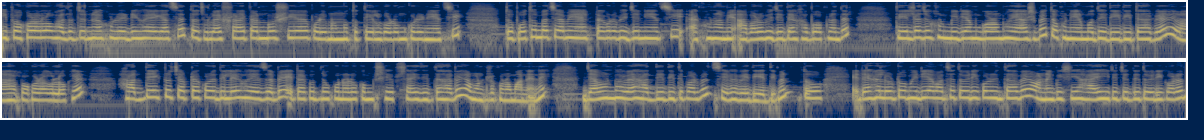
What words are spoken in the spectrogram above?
এই পকোড়াগুলো ভাজার জন্য এখন রেডি হয়ে গেছে। তো চুলায় ফ্রাই প্যান বসিয়ে পরিমাণ মতো তেল গরম করে নিয়েছি। তো প্রথম ব্যাচে আমি একটা করে ভেজে নিয়েছি। এখন আমি আবারও ভেজে দেখাবো আপনাদের। তেলটা যখন মিডিয়াম গরম হয়ে আসবে, তখন এর মধ্যে দিয়ে দিতে হবে পকোড়াগুলোকে। হাত দিয়ে একটু চ্যাপটা করে দিলে হয়ে যাবে। এটা কিন্তু কোনো রকম শেপ সাইজ দিতে হবে, এমনটার কোনো মানে নেই। যেমনভাবে হাত দিয়ে দিতে পারবেন, সেভাবে দিয়ে দিবেন। তো এটা হলো টু মিডিয়াম আছে তৈরি করে নিতে হবে। অনেক বেশি হাই হিটে যদি তৈরি করেন,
